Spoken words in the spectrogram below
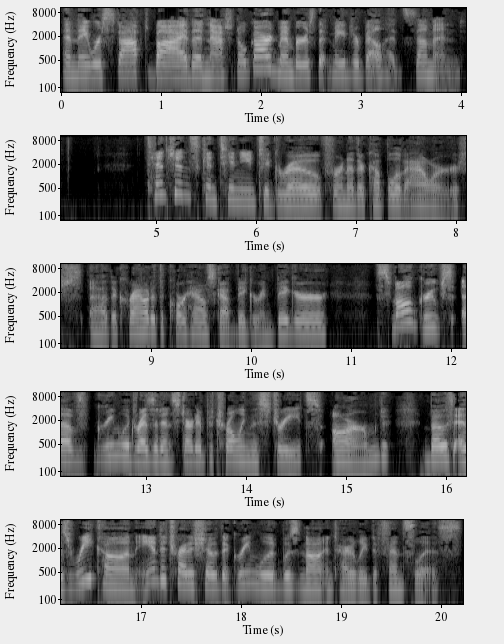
And they were stopped by the National Guard members that Major Bell had summoned. Tensions continued to grow for another couple of hours. Uh, the crowd at the courthouse got bigger and bigger. Small groups of Greenwood residents started patrolling the streets, armed, both as recon and to try to show that Greenwood was not entirely defenseless.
